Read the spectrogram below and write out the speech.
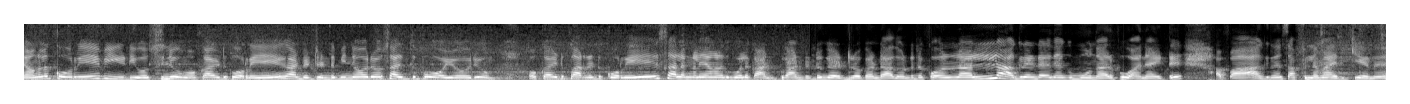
ഞങ്ങൾ കുറേ വീഡിയോസിലും ഒക്കെ ആയിട്ട് കുറേ കണ്ടിട്ടുണ്ട്. പിന്നെ ഓരോ സ്ഥലത്ത് പോയവരും ഒക്കെ ആയിട്ട് പറഞ്ഞിട്ട് കുറേ സ്ഥലങ്ങൾ ഞങ്ങൾ ഇതുപോലെ കണ്ട് കണ്ടിട്ടും കേട്ടിട്ടും ഒക്കെ ഉണ്ട്. അതുകൊണ്ട് തന്നെ നല്ല ആഗ്രഹം ഉണ്ടായിരുന്നു ഞങ്ങൾക്ക് മൂന്നാർ പോകാനായിട്ട് അപ്പോൾ ആ ആഗ്രഹം സഫലമായിരിക്കുകയാണ്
